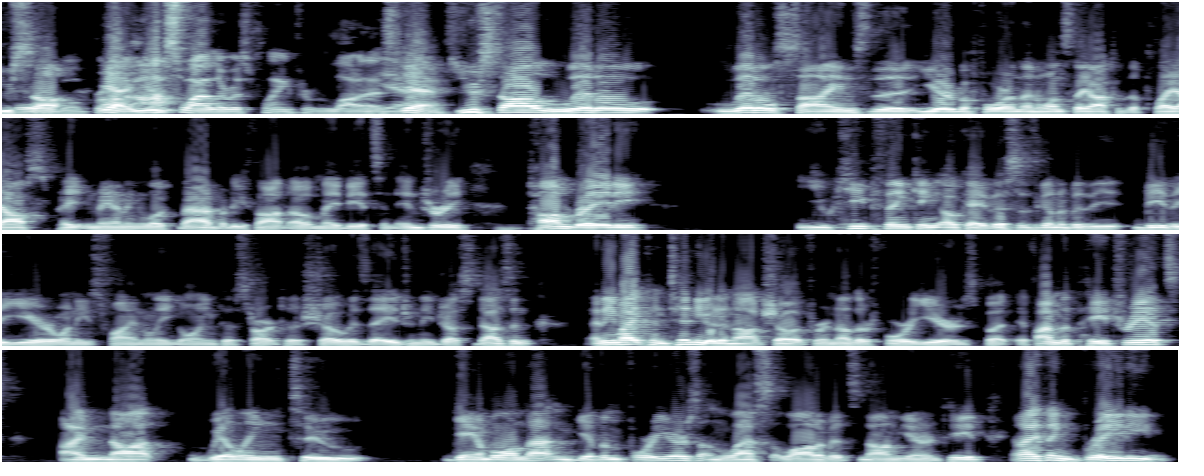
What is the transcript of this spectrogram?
You Horrible. saw, Brock yeah, you, Osweiler was playing from a lot of that. Yeah. yeah, you saw little little signs the year before, and then once they got to the playoffs, Peyton Manning looked bad, but you thought, oh, maybe it's an injury. Mm-hmm. Tom Brady, you keep thinking, okay, this is going to be the, be the year when he's finally going to start to show his age, and he just doesn't. And he might continue to not show it for another four years. But if I'm the Patriots, I'm not willing to gamble on that and give him four years unless a lot of it's non-guaranteed. And I think Brady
